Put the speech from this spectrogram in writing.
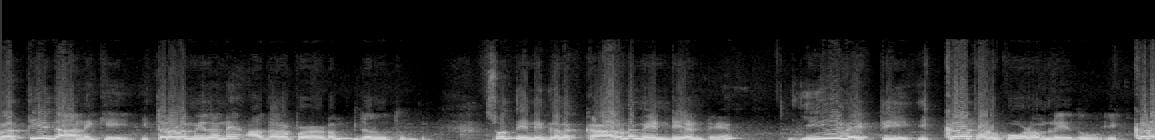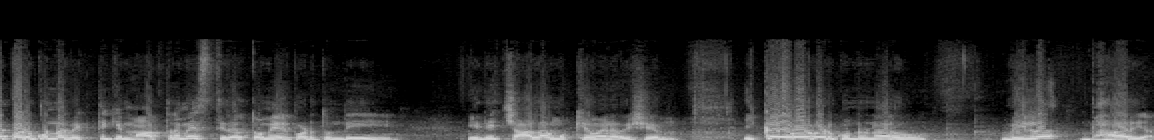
ప్రతిదానికి ఇతరుల మీదనే ఆధారపడడం జరుగుతుంది. సో దీనికి గల కారణం ఏంటి అంటే ఈ వ్యక్తి ఇక్కడ పడుకోవడం లేదు. ఇక్కడ పడుకున్న వ్యక్తికి మాత్రమే స్థిరత్వం ఏర్పడుతుంది. ఇది చాలా ముఖ్యమైన విషయం. ఇక్కడ ఎవరు పడుకుంటున్నారు? వీళ్ళ భార్య.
